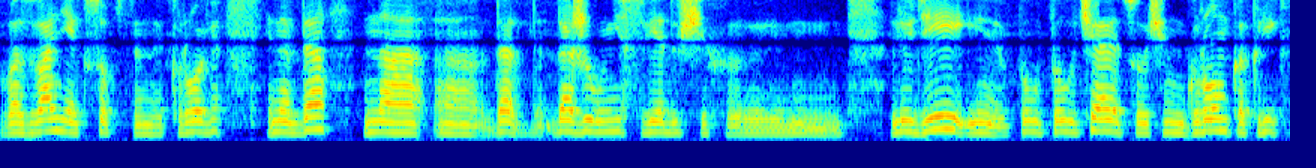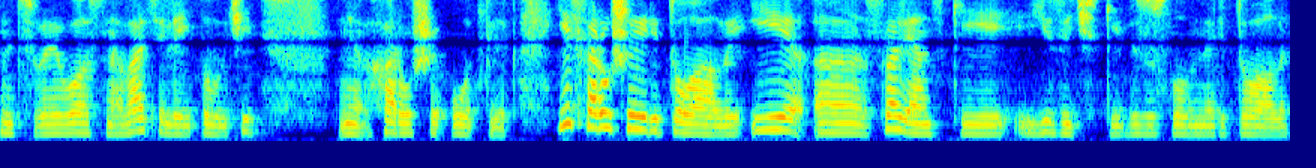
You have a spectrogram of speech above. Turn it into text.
воззвание к собственной крови, иногда на, э, да, даже у несведущих э, людей получается очень громко крикнуть своего основателя и получить э, хороший отклик. Есть хорошие ритуалы и славянские, языческие, безусловно, ритуалы,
